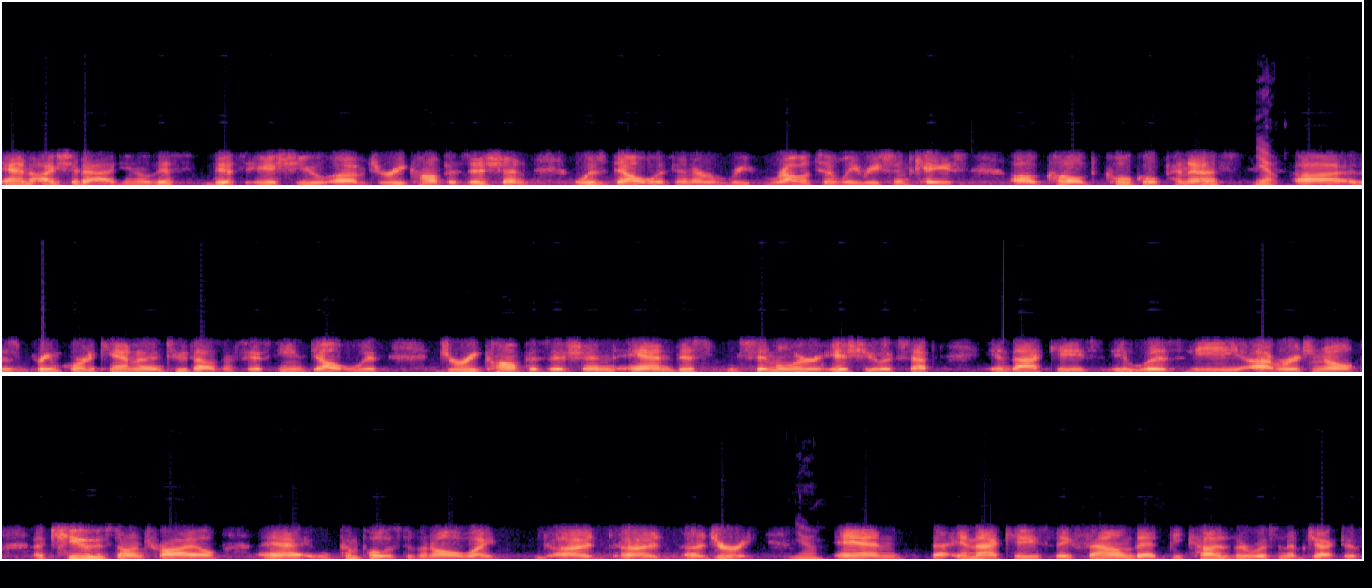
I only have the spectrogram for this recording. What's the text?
And I should add, you know, this this issue of jury composition was dealt with in a re- relatively recent case uh, called Kokopenace. Yep. Uh, the Supreme Court of Canada in 2015 dealt with jury composition and this similar issue, except in that case it was the Aboriginal accused on trial, uh, composed of an all-white uh, uh, jury. Yeah. And that, in that case, they found that because there was an objective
